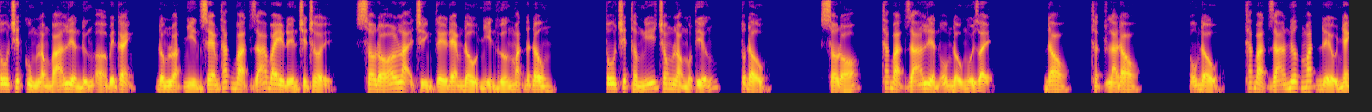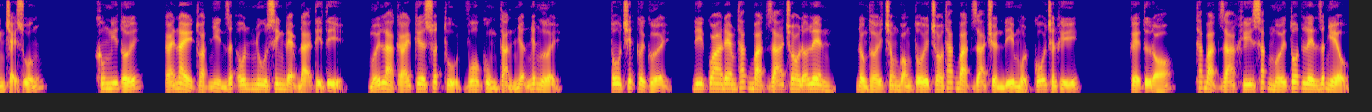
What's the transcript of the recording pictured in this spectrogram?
tô chết cùng long bá liền đứng ở bên cạnh, đồng loạt nhìn xem thác bạt giã bay đến trên trời, sau đó lại chỉnh tề đem đầu nhìn hướng mặt đất đông. Tô chết thầm nghĩ trong lòng một tiếng, tốt đầu. Sau đó, thác bạt giã liền ôm đầu ngồi dậy. Đau, thật là đau. Ô m đầu, thác bạt giã nước mắt đều nhanh chảy xuống. Không nghĩ tới, cái này thoạt nhìn rất ôn nhu xinh đẹp đại tỷ tỷ, mới là cái kia xuất thủ vô cùng tàn nhẫn nhất người. Tô chết cười cười, đi qua đem thác bạt giã cho đỡ lên, đồng thời trong bóng tối cho thác bạt giã truyền đi một cỗ chân khí. Kể từ đó, thác bạt giã khí sắc mới tốt lên rất nhiều.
